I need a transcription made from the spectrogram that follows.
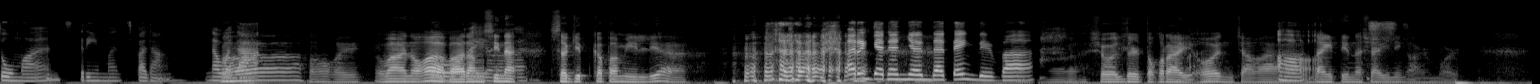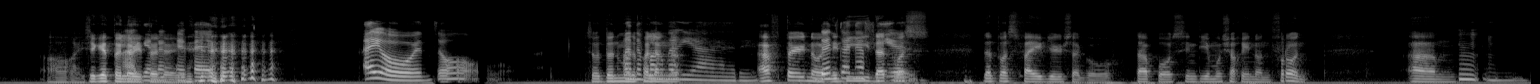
two months, three months pa lang nawala. Ah, okay. Umano ka, So, parang ayun. sina sagip ka pamilya. Parang ganun yung dating, di ba? Ah, shoulder to cry on, tsaka Oo. 19 na shining armor. Okay, sige Ah, tuloy ganun tuloy. effect. Ayun. So, so doon mo ano na palang bang na, nangyari? after nun, ka edi that na-feel. was that was five years ago. Tapos hindi mo siya kinonfront. Um, Mm-mm.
